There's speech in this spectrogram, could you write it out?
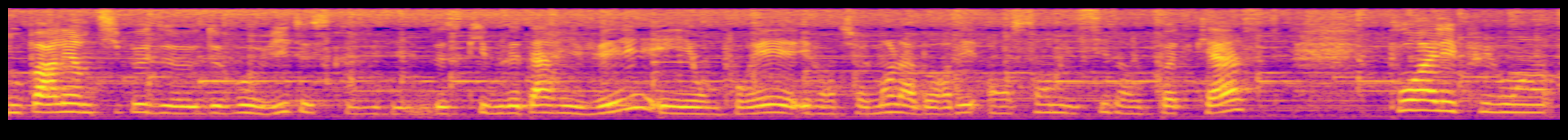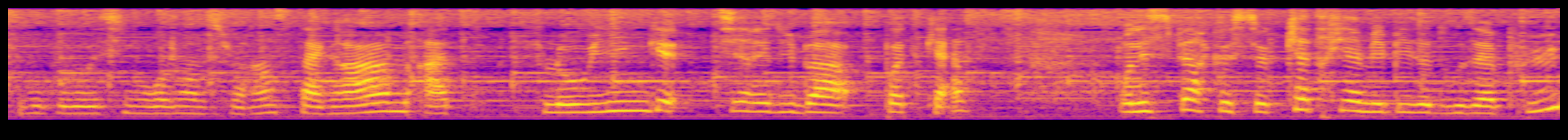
nous parler un petit peu de, vos vies, de ce qui vous est arrivé et on pourrait éventuellement l'aborder ensemble ici dans le podcast. Pour aller plus loin, vous pouvez aussi nous rejoindre sur Instagram at flowing-du-bas podcast. On espère que ce quatrième épisode vous a plu,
